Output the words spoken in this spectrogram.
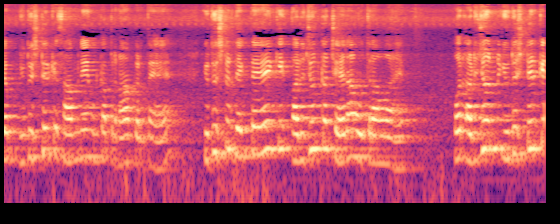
जब युधिष्ठिर के सामने उनका प्रणाम करते हैं, युधिष्ठिर देखते हैं कि अर्जुन का चेहरा उतरा हुआ है। और अर्जुन युधिष्ठिर के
